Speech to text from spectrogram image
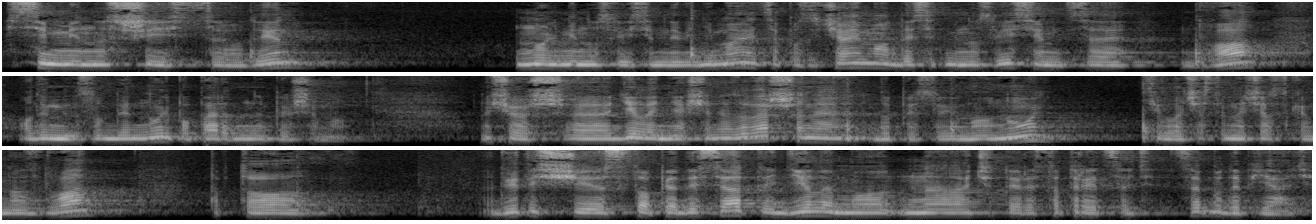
7 мінус 6 це 1. 0 мінус 8 не віднімається, позичаємо. 10 мінус 8 це 2. 1 мінус 1 0, попереду не пишемо. Ну що ж, е, ділення ще не завершене, дописуємо 0. Ціла частина частки у нас 2. Тобто 2150 ділимо на 430. Це буде 5.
